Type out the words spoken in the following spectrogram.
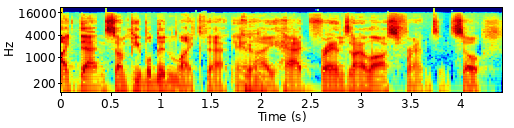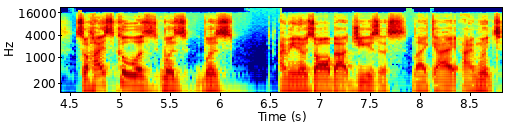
liked that and some people didn't like that. And Yeah. i had friends and i lost friends. And so so high school was was was I mean, it was all about Jesus. Like I, I went.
